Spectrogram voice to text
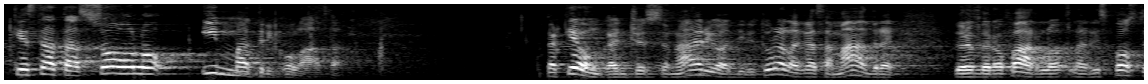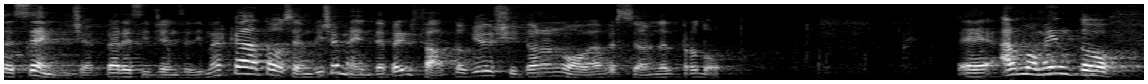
che è stata solo immatricolata. Perché un concessionario, addirittura la casa madre, dovrebbero farlo? La risposta è semplice, per esigenze di mercato o semplicemente per il fatto che è uscita una nuova versione del prodotto. Eh, al momento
